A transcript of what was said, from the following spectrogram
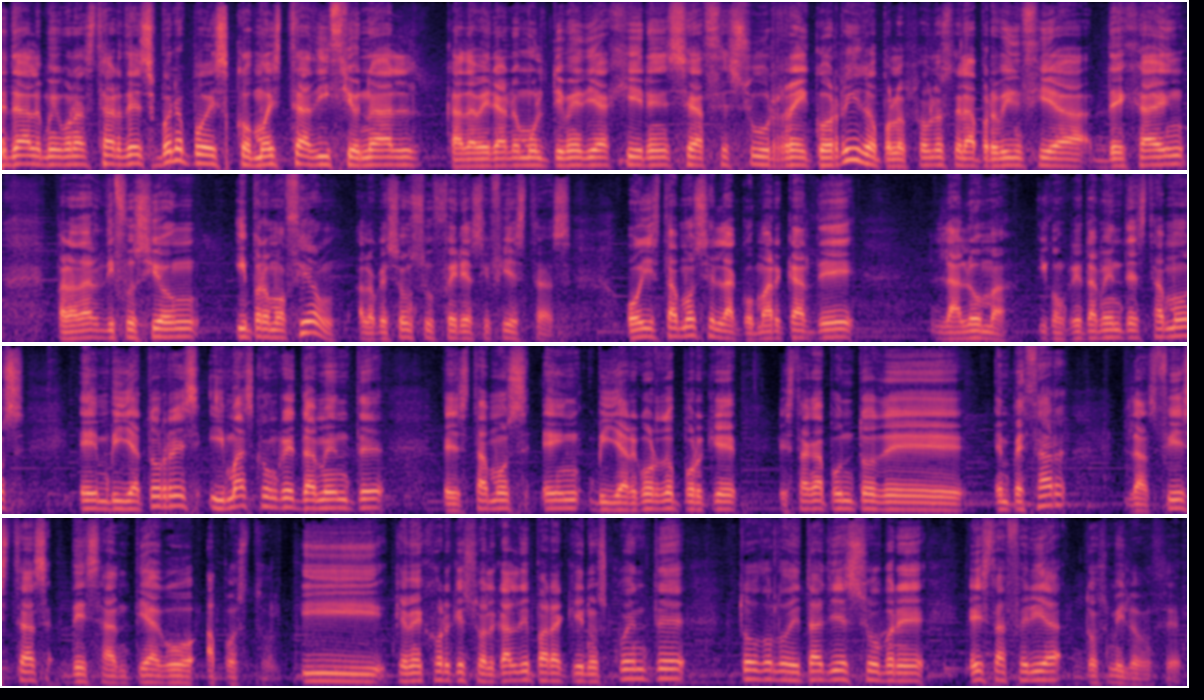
¿Qué tal? Muy buenas tardes. Bueno, pues como es tradicional, cada verano Multimedia se hace su recorrido por los pueblos de la provincia de Jaén para dar difusión y promoción a lo que son sus ferias y fiestas. Hoy estamos en la comarca de La Loma y concretamente estamos en Villatorres y más concretamente estamos en Villargordo porque están a punto de empezar las fiestas de Santiago Apóstol. Y qué mejor que su alcalde para que nos cuente todos los detalles sobre esta feria 2011.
